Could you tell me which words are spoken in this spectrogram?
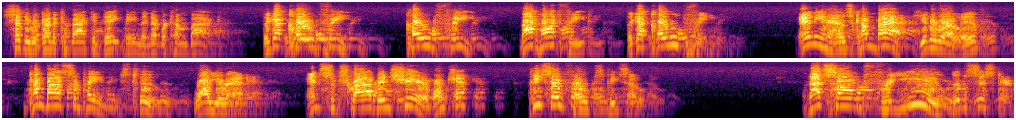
said they were going to come back and date me, and they never come back. They got cold feet. Cold feet. Not hot feet. They got cold feet. Anyhow, come back. You know where I live. Come buy some paintings, too, while you're at it. And subscribe and share, won't you? Peace out, folks. Peace out. And that song for you, little sister,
